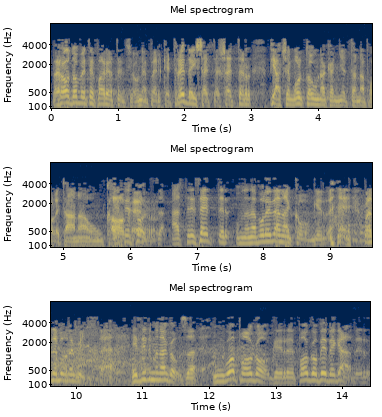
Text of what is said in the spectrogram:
Però dovete fare attenzione perché tre dei sette setter piace molto una cagnetta napoletana o un cocker. per forza, a tre setter una napoletana cocker. Guarda pure questa. E ditemi una cosa, un guoppo cocker, poco pepe caper.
